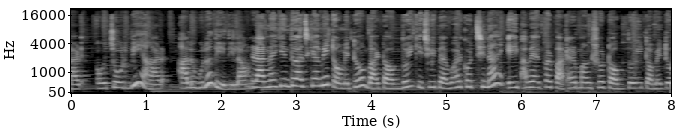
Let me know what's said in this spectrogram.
আর ওই চর্বি আর আলুগুলো দিয়ে দিলাম। রান্নায় কিন্তু আজকে আমি টমেটো বা টক দই কিছুই ব্যবহার করছি না। এইভাবে একবার পাঠার মাংস টক দই টমেটো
